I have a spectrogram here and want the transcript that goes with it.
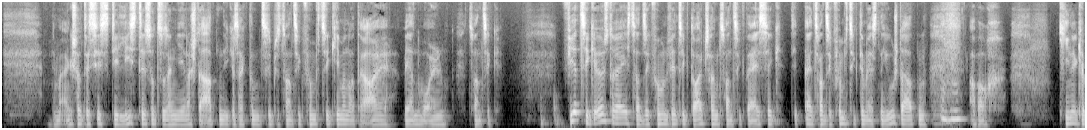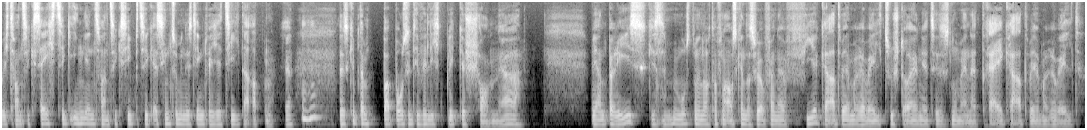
Ich habe mir angeschaut, das ist die Liste sozusagen jener Staaten, die gesagt haben, dass sie bis 2050 klimaneutral werden wollen. 2040 Österreich, 2045 Deutschland, 2030, die- äh, 2050 die meisten EU-Staaten, aber auch China, glaube ich, 2060, Indien 2070. Es sind zumindest irgendwelche Zieldaten. Ja. Es gibt ein paar positive Lichtblicke schon. Ja. Während Paris mussten wir noch davon ausgehen, dass wir auf eine 4 Grad wärmere Welt zusteuern. Jetzt ist es nur mehr eine 3 Grad wärmere Welt.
